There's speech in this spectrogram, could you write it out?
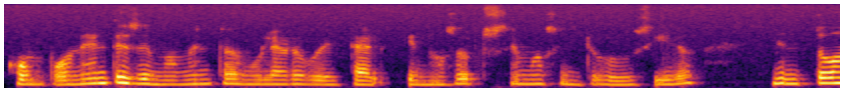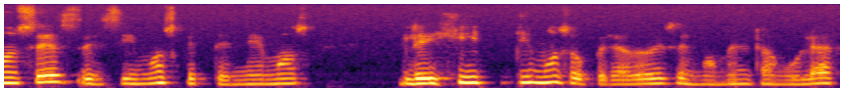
componentes de momento angular orbital que nosotros hemos introducido, entonces decimos que tenemos legítimos operadores de momento angular,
